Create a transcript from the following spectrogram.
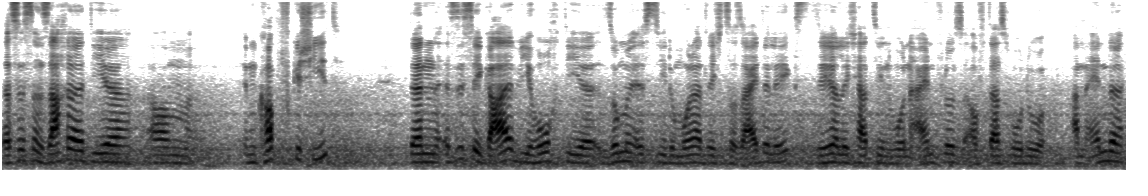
Das ist eine Sache, die ähm, im Kopf geschieht denn es ist egal, wie hoch die Summe ist, die du monatlich zur Seite legst. Sicherlich hat sie einen hohen Einfluss auf das, wo du am Ende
